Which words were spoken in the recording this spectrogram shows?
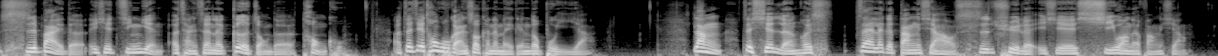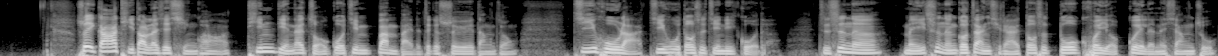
失败的一些经验，而产生了各种的痛苦啊！这些痛苦感受可能每个人都不一样，让这些人会在那个当下哦失去了一些希望的方向。所以刚刚提到的那些情况啊，听点在走过近半百的这个岁月当中，几乎啦，几乎都是经历过的。只是呢，每一次能够站起来，都是多亏有贵人的相助，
